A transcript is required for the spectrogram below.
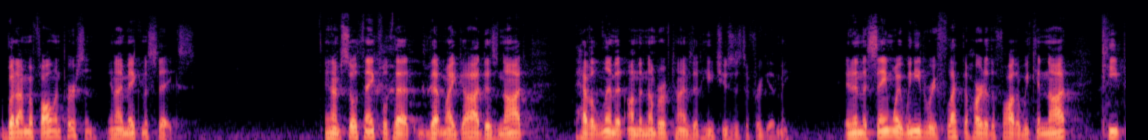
But I'm a fallen person and I make mistakes. And I'm so thankful that, that my God does not have a limit on the number of times that He chooses to forgive me. And in the same way, we need to reflect the heart of the Father. We cannot keep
